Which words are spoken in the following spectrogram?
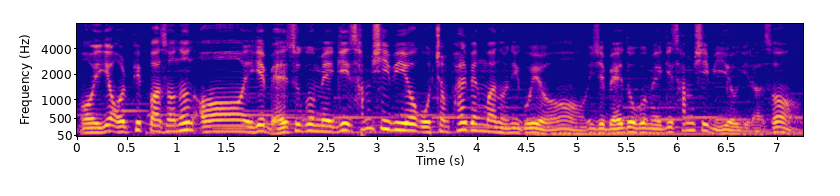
어, 이게 얼핏 봐서는, 어, 이게 매수 금액이 32억 5,800만 원이고요. 이제 매도 금액이 32억이라서,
